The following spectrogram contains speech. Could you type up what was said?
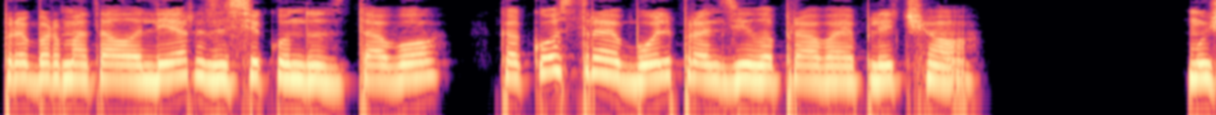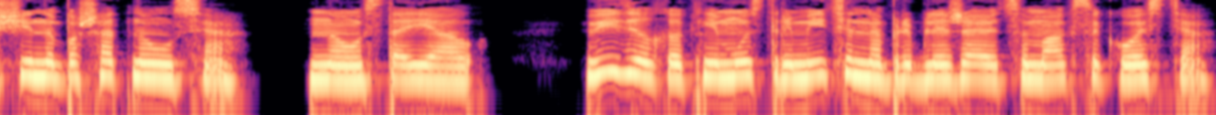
Пробормотал Лер за секунду до того, как острая боль пронзила правое плечо. Мужчина пошатнулся, но устоял. Видел, как к нему стремительно приближаются Макс и Костя.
